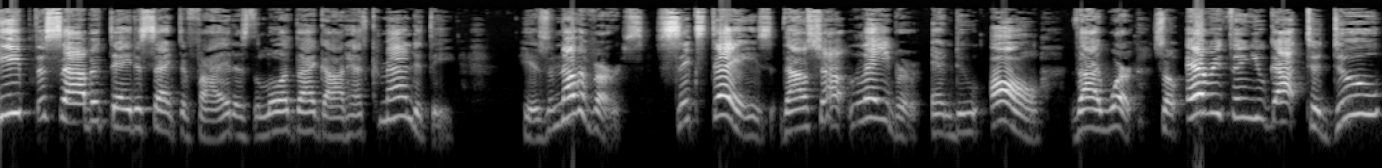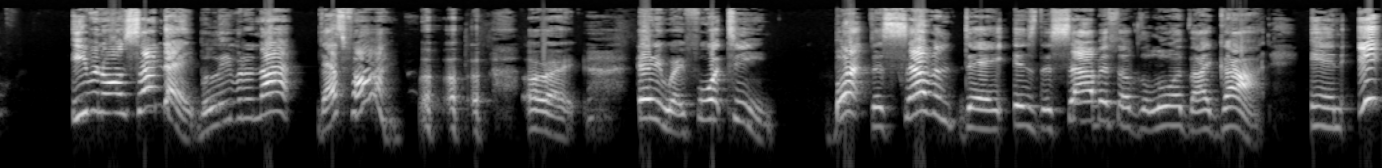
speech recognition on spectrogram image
Keep the Sabbath day to sanctify it as the Lord thy God hath commanded thee. Here's another verse. Six days thou shalt labor and do all thy work. So everything you got to do, even on Sunday, believe it or not, that's fine. all right. Anyway, 14. But the seventh day is the Sabbath of the Lord thy God. In it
